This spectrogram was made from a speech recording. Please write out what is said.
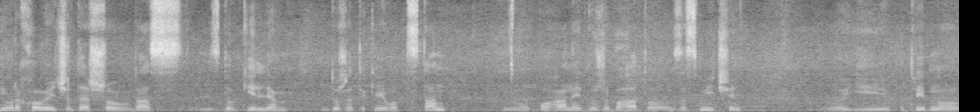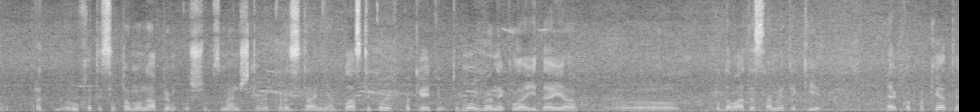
і враховуючи те, що в нас з довкіллям дуже такий от стан поганий, дуже багато засмічень, і потрібно рухатися в тому напрямку, щоб зменшити використання пластикових пакетів. Тому і виникла ідея е, продавати саме такі екопакети.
